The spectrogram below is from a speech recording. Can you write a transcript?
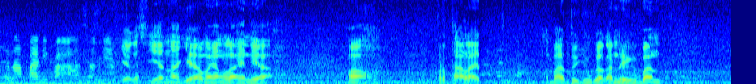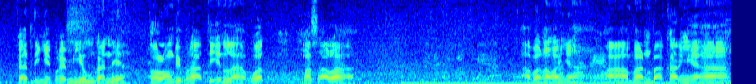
Kenapa nih Pak alasannya? Ya kasihan aja sama yang lain ya. Ah, Pertalite bantu juga kan deh bant gantinya premium kan ya. Tolong diperhatiin lah buat masalah apa namanya ah bahan bakarnya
